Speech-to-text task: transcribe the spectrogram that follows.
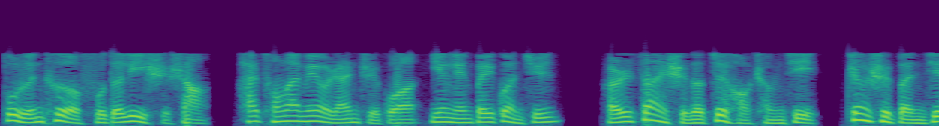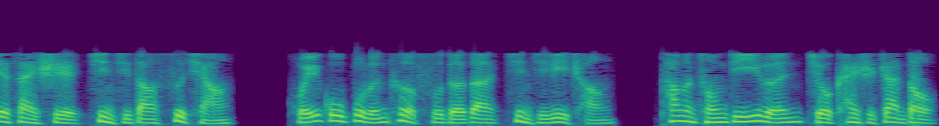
布伦特福德历史上还从来没有染指过英联杯冠军，而暂时的最好成绩正是本届赛事晋级到四强。回顾布伦特福德的晋级历程，他们从第一轮就开始战斗，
